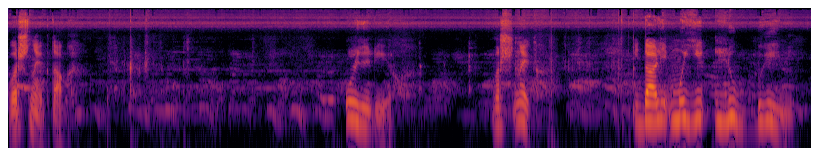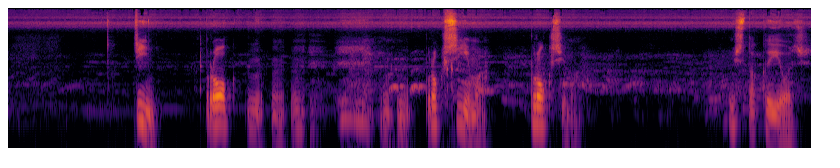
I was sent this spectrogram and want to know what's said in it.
Вершник, так. Ульріх. Вершник. І далі мої любимі. Тінь. Прок... м, м, м, м, м, Проксіма. Проксіма. Ось такий ось.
